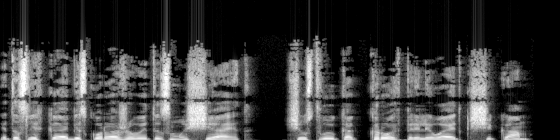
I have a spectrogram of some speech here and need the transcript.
Это слегка обескураживает и смущает. Чувствую, как кровь переливает к щекам.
